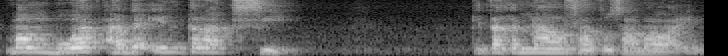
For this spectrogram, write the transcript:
membuat ada interaksi. Kita kenal satu sama lain.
